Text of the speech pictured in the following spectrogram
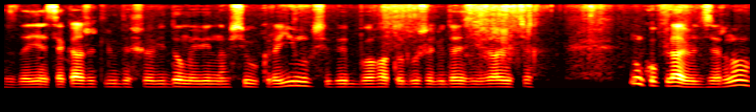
Здається, кажуть люди, що відомий він на всю Україну. Сюди багато дуже людей з'їжджаються. Ну, купляють зерно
